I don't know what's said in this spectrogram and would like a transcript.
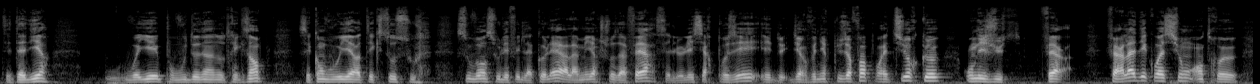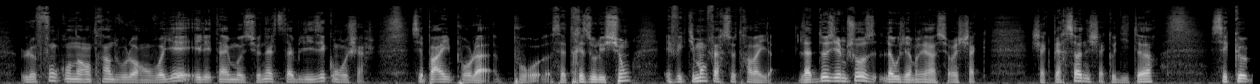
C'est-à-dire, vous voyez, pour vous donner un autre exemple, c'est quand vous voyez un texto souvent sous l'effet de la colère, la meilleure chose à faire, c'est de le laisser reposer et d'y revenir plusieurs fois pour être sûr que on est juste. Faire faire l'adéquation entre le fond qu'on est en train de vouloir envoyer et l'état émotionnel stabilisé qu'on recherche. C'est pareil pour la pour cette résolution, effectivement faire ce travail-là. La deuxième chose, là où j'aimerais rassurer chaque chaque personne chaque auditeur, c'est que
